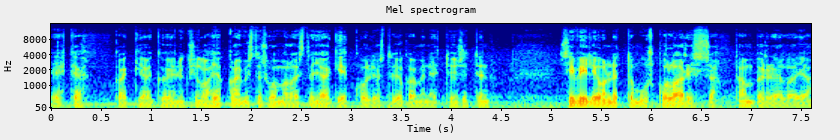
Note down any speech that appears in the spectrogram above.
ehkä kaikki aikojen yksi lahjakkaimmista suomalaista jääkiekkoilijoista, joka menehtyi sitten siviilionnettomuuskolarissa Tampereella. Ja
